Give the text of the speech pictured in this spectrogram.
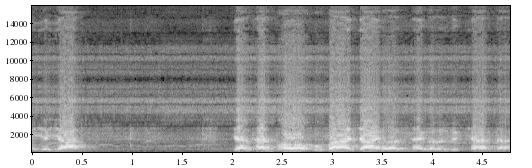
พยายานอย่างท่านพ่ออุบาอาจารย์เราท่านก็ระลึกชาติได้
